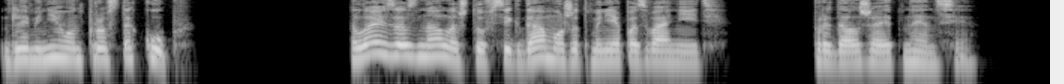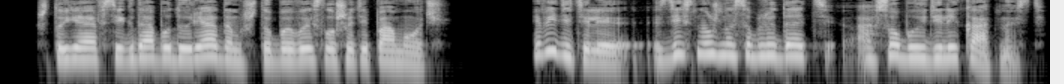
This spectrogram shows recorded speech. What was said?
Для меня он просто куб. Лайза знала, что всегда может мне позвонить, продолжает Нэнси. Что я всегда буду рядом, чтобы выслушать и помочь. Видите ли, здесь нужно соблюдать особую деликатность.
